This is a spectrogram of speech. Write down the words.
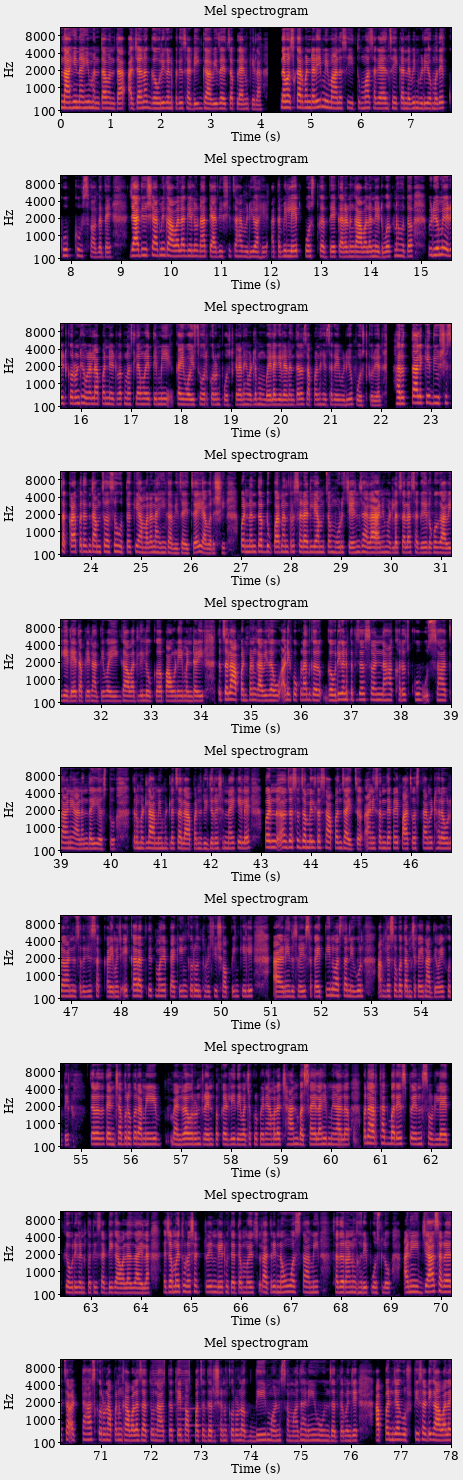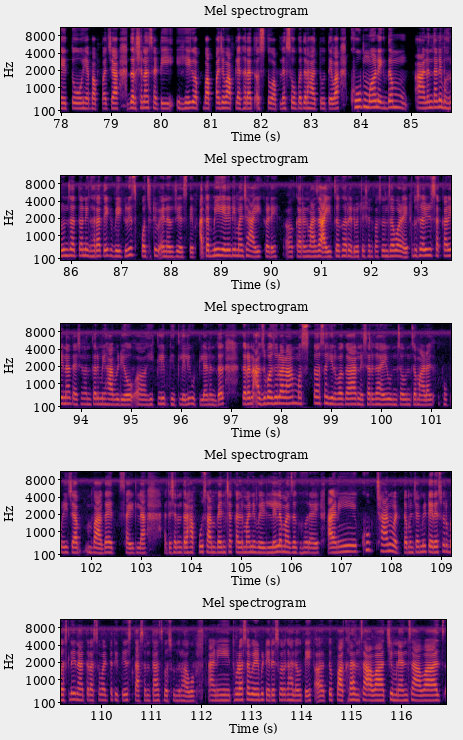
नाही नाही म्हणता म्हणता अचानक गौरी गणपतीसाठी गावी जायचा प्लॅन केला. नमस्कार मंडळी मी मानसी. तुम्हा सगळ्यांचं एका नवीन व्हिडिओमध्ये खूप खूप स्वागत आहे. ज्या दिवशी आम्ही गावाला गेलो ना त्या दिवशीचा हा व्हिडिओ आहे. आता मी लेट पोस्ट करते कारण गावाला नेटवर्क नव्हतं. व्हिडिओ मी एडिट करून ठेवलेला पण नेटवर्क नसल्यामुळे ते मी काही व्हॉइस ओवर करून पोस्ट केला नाही. म्हटलं मुंबईला गेल्यानंतरच आपण हे सगळे व्हिडिओ पोस्ट करूयात. हरतालिके दिवशी सकाळपर्यंत आमचं असं होतं की आम्हाला नाही गावी जायचं आहे यावर्षी पण नंतर दुपारनंतर सडनली आमचा मूड चेंज झाला आणि म्हटलं चला सगळे लोक गावी गेले आहेत आपले नातेवाईक गावातली लोक पाहुणे मंडळी तर चला आपण पण गावी जाऊ. आणि कोकणात ग गौरी गणपतीचा सण ना हा खरंच खूप उत्साहाचा आणि आनंददायी असतो. तर म्हटलं आम्ही म्हटलं चला आपण रिजर्वेशन नाही केलं आहे पण जसं जमेल तसं आपण जायचं. आणि संध्याकाळी पाच वाजता आम्ही ठरवलं आणि दुसऱ्या दिवशी सकाळी म्हणजे एका रात्रीत मध्ये पॅकिंग करून थोडीशी शॉपिंग केली आणि दुसऱ्या दिवशी सकाळी तीन तीन वाजता निघून आमच्यासोबत आमचे काही नातेवाईक होते. तर त्यांच्याबरोबर आम्ही बँड्रावरून ट्रेन पकडली. देवाच्या कृपेने आम्हाला छान बसायलाही मिळालं. पण अर्थात बरेच ट्रेन सोडले आहेत गौरी गणपतीसाठी गावाला जायला. त्याच्यामुळे थोड्याशा ट्रेन लेट होत्या. त्यामुळे रात्री नऊ वाजता आम्ही साधारण घरी पोचलो आणि ज्या सगळ्याचा अट्टहास करून आपण गावाला जातो ना तर ते बाप्पाचं दर्शन करून अगदी मन समाधानी होऊन जातं. म्हणजे आपण ज्या गोष्टीसाठी गावाला येतो ह्या बाप्पाच्या दर्शनासाठी हे बाप्पा जेव्हा आपल्या घरात असतो आपल्यासोबत राहतो तेव्हा खूप मन एकदम आनंदाने भरून जातं आणि घरात एक वेगळीच पॉझिटिव्ह एनर्जी असते. आता मी गेलेली माझ्या आईकडे कारण माझं आईचं घर रेल्वे स्टेशनपासून जवळ आहे. दुसऱ्या दिवशी सकाळी ना त्याच्यानंतर मी हा व्हिडिओ ही क्लिप घेतलेली उठल्यानंतर. कारण आजूबाजूला ना मस्त असं हिरवगार निसर्ग आहे. उंच उंच माडा पोपळीच्या बागा आहेत साईडला. त्याच्यानंतर हापूस आंब्यांच्या कलमाने वेढलेलं माझं घर आहे. आणि खूप छान वाटतं. म्हणजे मी टेरेसवर बसले ना तर असं वाटतं तिथेच तासन तास बसून राहावं. आणि थोडासा वेळ मी टेरेसवर घालवते. तो पाखरा पाखरांचा आवाज चिमण्यांचा आवाज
